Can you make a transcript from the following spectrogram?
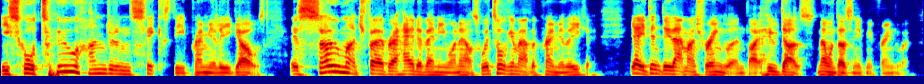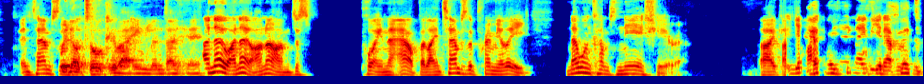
He scored 260 Premier League goals. It's so much further ahead of anyone else. We're talking about the Premier League. Yeah, he didn't do that much for England. Like, who does? No one does anything for England. In terms, of we're not talking about England, though. Here, I know, I know, I know. I'm just pointing that out. But like in terms of the Premier League, no one comes near Shearer. Like, yeah, I, I think maybe you'd have him at two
